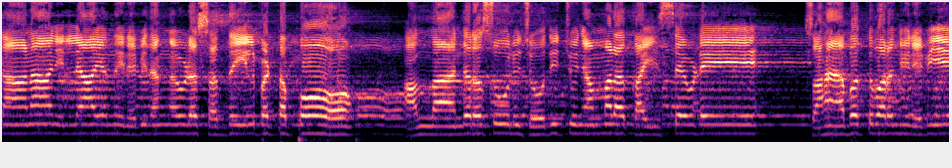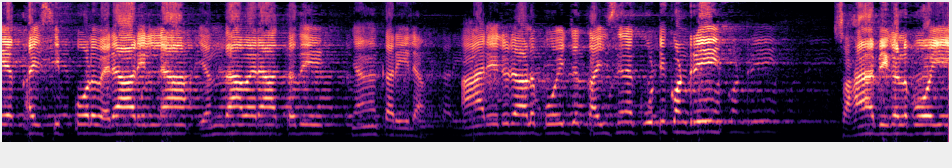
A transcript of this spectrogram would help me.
കാണാനില്ല എന്ന് നബി തങ്ങളുടെ ശ്രദ്ധയിൽപ്പെട്ടപ്പോ അള്ളാന്റെ റസൂൽ ചോദിച്ചു ഞമ്മളെ കൈസ് എവിടെ? സഹാബത്ത് പറഞ്ഞു നബിയെ കൈസ് ഇപ്പോൾ വരാറില്ല. എന്താ വരാത്തത്? ഞങ്ങൾക്കറിയില്ല. ആരേലും ഒരാൾ പോയിട്ട് കൈസിനെ കൂട്ടിക്കൊണ്ടേ സഹാബികൾ പോയി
